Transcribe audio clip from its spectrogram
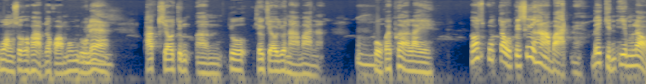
ห่วงสุขภาพเจ้าของผมดูแลพักเขียวจึงอ่าอยู่เขียวเขียวๆอยู่หน้าบ้านน่ะอืมปลูกไว้เพื่ออะไรก็เจ้าไปซื้อห้าบาทเนี่ยได้กินอิ่มแล้ว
